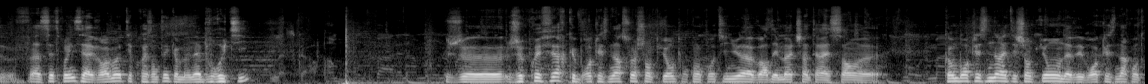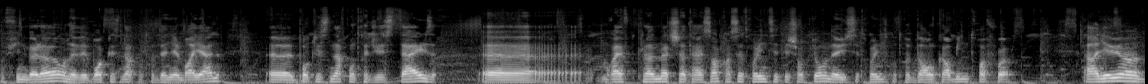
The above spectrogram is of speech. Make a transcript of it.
Enfin, Seth Rollins a vraiment été présenté comme un abruti. Je, je préfère que Brock Lesnar soit champion pour qu'on continue à avoir des matchs intéressants. Euh, quand Brock Lesnar était champion, on avait Brock Lesnar contre Finn Balor, on avait Brock Lesnar contre Daniel Bryan, euh, Brock Lesnar contre AJ Styles. Euh, bref, plein de matchs intéressants. Quand Seth Rollins était champion, on a eu Seth Rollins contre Baron Corbin trois fois. Alors il y a eu un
